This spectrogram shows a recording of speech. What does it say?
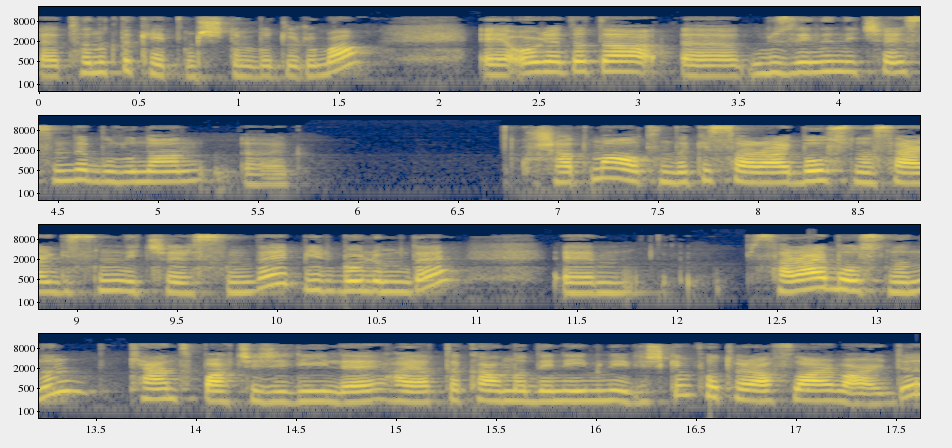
e, tanıklık etmiştim bu duruma. Orada da müzenin içerisinde bulunan kuşatma altındaki Saraybosna sergisinin içerisinde bir bölümde Saraybosna'nın kent bahçeciliğiyle hayatta kalma deneyimine ilişkin fotoğraflar vardı.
